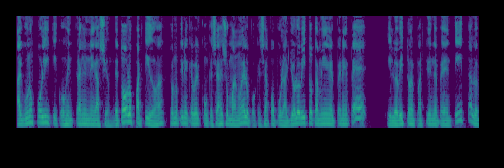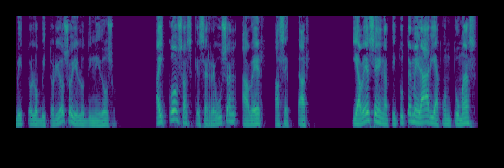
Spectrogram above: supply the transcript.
algunos políticos entran en negación, de todos los partidos. ¿ah? Esto no tiene que ver con que sea Jesús Manuel o porque sea popular. Yo lo he visto también en el PNP y lo he visto en el Partido Independentista, lo he visto en los victoriosos y en los dignidosos. Hay cosas que se rehusan a ver, aceptar. Y a veces en actitud temeraria, con más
